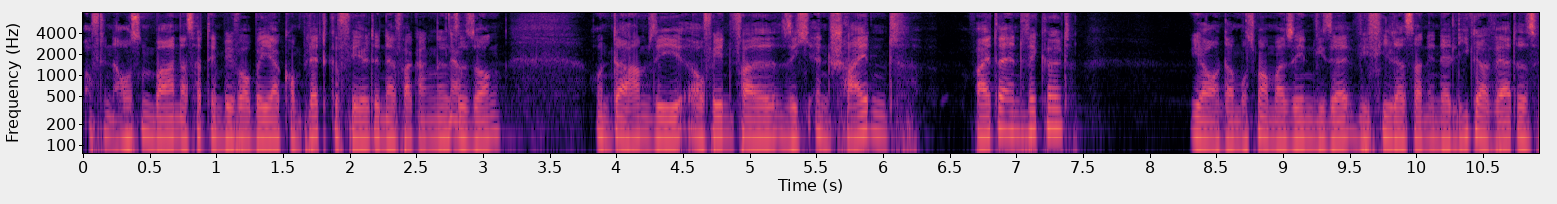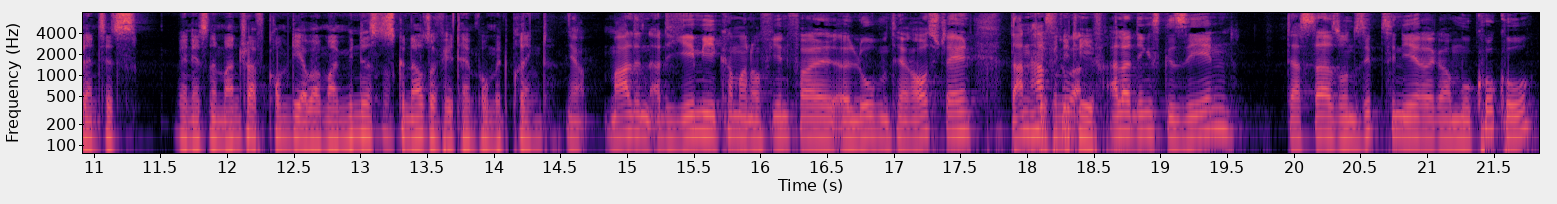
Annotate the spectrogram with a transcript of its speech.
auf den Außenbahnen, das hat dem BVB ja komplett gefehlt in der vergangenen Ja. Saison. Und da haben sie auf jeden Fall sich entscheidend weiterentwickelt. Ja, und da muss man mal sehen, wie, sehr, wie viel das dann in der Liga wert ist, wenn es jetzt, wenn jetzt eine Mannschaft kommt, die aber mal mindestens genauso viel Tempo mitbringt. Ja, Marlon Adeyemi kann man auf jeden Fall äh, lobend herausstellen. Dann hast Definitiv. du allerdings gesehen, dass da so ein 17-jähriger Mokoko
